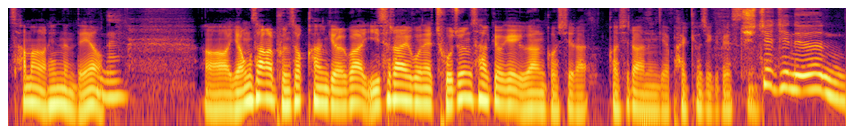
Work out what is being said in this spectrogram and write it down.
사망을 했는데요. 네. 어, 영상을 분석한 결과 이스라엘군의 조준 사격에 의한 것이라, 것이라는 게 밝혀지기도 했습니다. 취재진은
